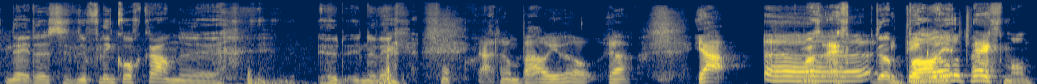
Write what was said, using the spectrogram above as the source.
Nee, dat is een flinke orkaan in de weg. ja, dan baal je wel. Ja, ja maar echt, dat baal je wij... echt man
